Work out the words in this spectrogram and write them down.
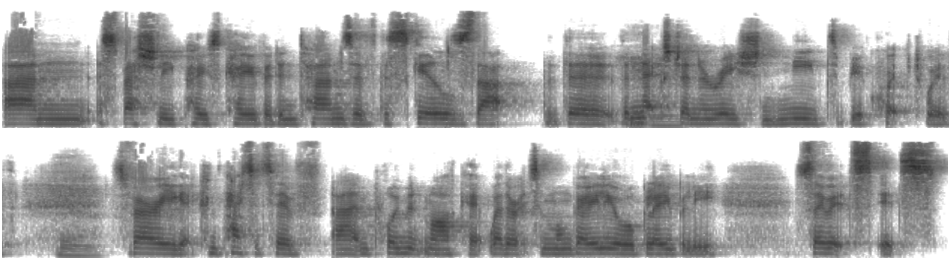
um, especially post COVID, in terms of the skills that the, the yeah. next generation need to be equipped with. Yeah. It's a very competitive uh, employment market, whether it's in Mongolia or globally. So it's, it's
